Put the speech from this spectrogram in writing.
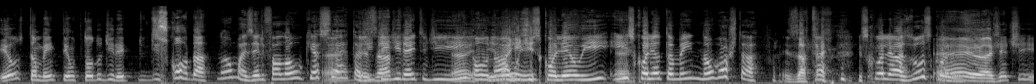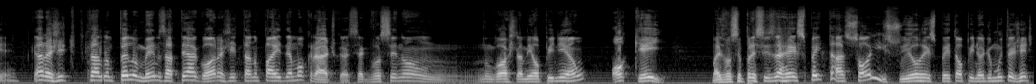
Eu também tenho todo o direito de discordar. Não, mas ele falou o que é certo. a gente exato. tem direito de ir É, ou não. não A gente ir. escolheu ir É. e escolheu também não gostar. Exatamente. Escolheu as duas coisas. É, a gente. Cara, a gente tá no, pelo menos até agora, a gente tá num país democrático. Se é que você não, não gosta da minha opinião, ok. Mas você precisa respeitar, só isso. E eu respeito a opinião de muita gente,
